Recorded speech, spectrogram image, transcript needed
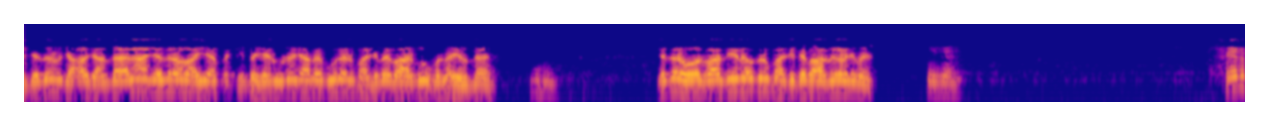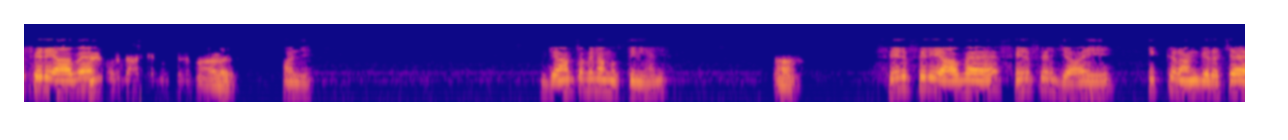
ਠੀਕ ਹੈ ਜੀ। ਜਦ ਹਾਂ ਜਦੋਂ ਨੂੰ ਜਾਲ ਜਾਂਦਾ ਹੈ ਨਾ ਜਦੋਂ ਆਈ ਹੈ ਮੱਛੀ ਪਿਛੇ ਨੂੰ ਨਾ ਜਾਵੇ ਪੂਰੇ ਨੂੰ ਭੱਜ ਪਏ ਬਾਹਰ ਮੂੰਹ ਖੁੱਲਾ ਹੀ ਹੁੰਦਾ ਹੈ। ਜਿੱਧਰ ਹੋਰ ਫਸਦੀ ਨਾ ਉਧਰ ਭੱਜ ਕੇ ਬਾਹਰ ਨਿਕਲ ਜਵੇ। ਠੀਕ ਹੈ। ਫਿਰ ਫਿਰ ਆਵੇ ਹਾਂਜੀ। ਗਿਆਨ ਤੋਂ ਬਿਨਾ ਮੁਕਤੀ ਨਹੀਂ ਹੈ ਜੀ। ਹਾਂ। ਫਿਰ ਫਿਰ ਆਵੇ ਫਿਰ ਫਿਰ ਜਾਏ। ਇੱਕ ਰੰਗ ਰਚੈ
